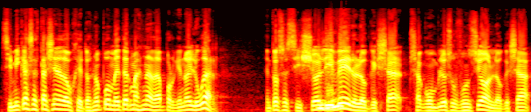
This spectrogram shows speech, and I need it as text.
Si mi casa está llena de objetos, no puedo meter más nada porque no hay lugar. Entonces, si yo libero lo que ya, ya cumplió su función, lo que ya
